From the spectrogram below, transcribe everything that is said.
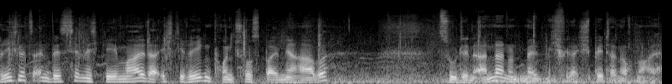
regnet es ein bisschen. Ich gehe mal, da ich die Regenponchos bei mir habe, zu den anderen und melde mich vielleicht später nochmal.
